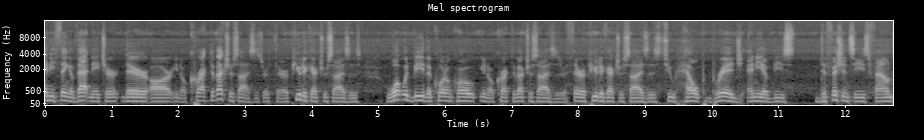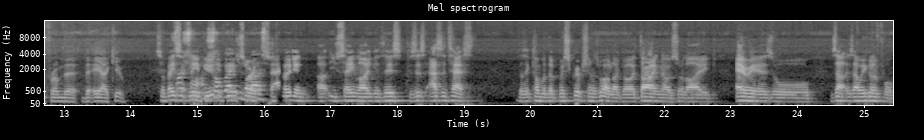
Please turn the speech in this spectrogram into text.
anything of that nature, there are, you know, corrective exercises or therapeutic exercises what would be the quote unquote you know corrective exercises or therapeutic exercises to help bridge any of these deficiencies found from the the AIQ? So basically, all, if you, so if you sorry, saying, uh, you saying like is this because this as a test, does it come with a prescription as well, like a diagnose or like areas or is that is that what you're going for?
